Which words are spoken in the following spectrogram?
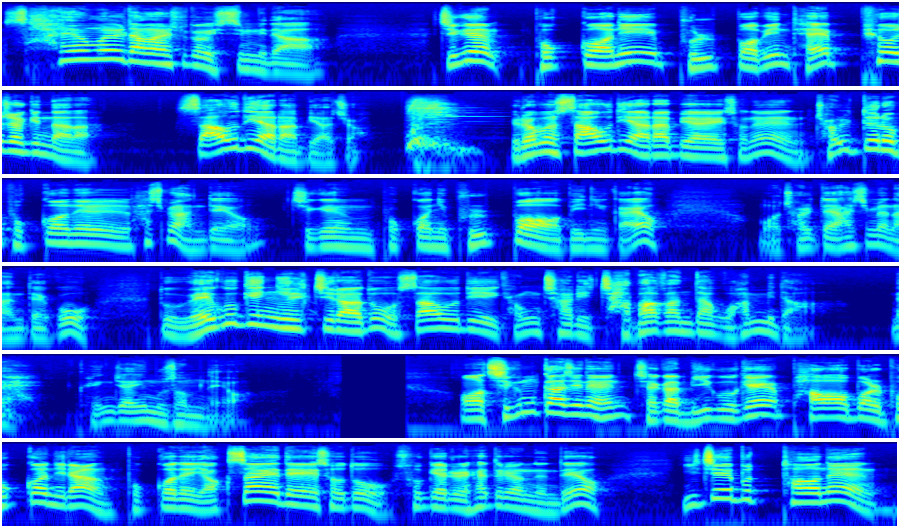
사형을 당할 수도 있습니다. 지금 복권이 불법인 대표적인 나라 사우디아라비아죠. 여러분 사우디아라비아에서는 절대로 복권을 하시면 안 돼요. 지금 복권이 불법이니까요. 뭐 절대 하시면 안 되고 또 외국인일지라도 사우디 경찰이 잡아간다고 합니다. 네, 굉장히 무섭네요. 어, 지금까지는 제가 미국의 파워볼 복권이랑 복권의 역사에 대해서도 소개를 해드렸는데요. 이제부터는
